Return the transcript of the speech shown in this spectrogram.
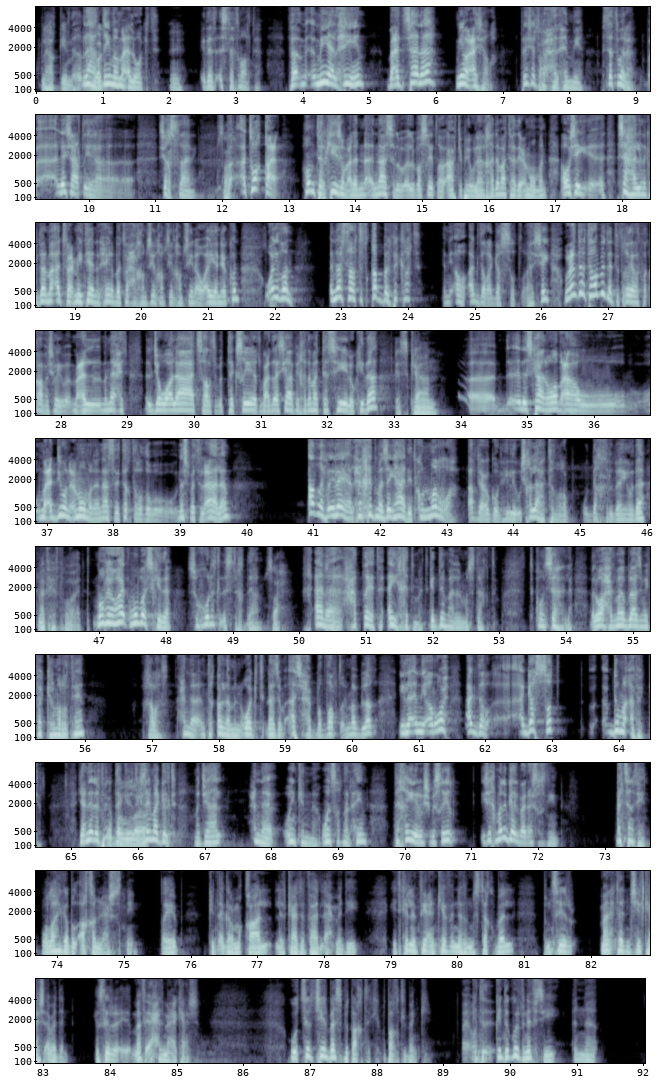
لها قيمة. لها الوقت- قيمة مع الوقت. إيه. إذا استثمرتها. ف100 الحين بعد سنة 110 فليش أدفعها الحين 100 استثمرها. ليش أعطيها شخص ثاني؟ صح. فأتوقع هم تركيزهم على الن- الناس البسيطة افتر بي ولا الخدمات هذه عموما. أول شيء سهل إنك بدل ما أدفع 200 الحين بدفعها 50 50 50 أو ايا يكن. وأيضا الناس صارت تتقبل فكرة إني أوه أقدر أقسط هالشيء. وعندنا ترى بدأت تتغير الثقافة شوي مع من ناحية الجوالات صارت بالتقسيط بعض الأشياء في خدمات تسهيل وكذا. اسكان آه، الإسكان وضعها و... ومع الديون عموما الناس اللي تقترض ونسبة العالم أضف إليها الحين خدمة زي هذه تكون مرة. أرجع وأقول هي اللي وش خلاها تضرب وتدخل بي وذا؟ ما فيها فوائد. مو في فوائد مو بس كذا سهولة الاستخدام. صح. أنا حطيت أي خدمة تقدمها للمستخدم تكون سهلة. الواحد ما يب لازم يفكر مرتين؟ خلاص. إحنا انتقلنا من وقت لازم أسحب بالضبط المبلغ إلى إني أروح أقدر أقسط بدون ما أفكر. يعني الفنتك زي ما قلت مجال إحنا وين كنا؟ وين صرنا الحين؟ تخيل وش بيصير. يا شيخ ما نبقى بعد عشر سنين. بعد سنتين. والله قبل أقل من عشر سنين. طيب كنت أقرأ مقال للكاتب فهد الأحمدي. يتكلم فيه عن كيف إنه في المستقبل بنصير ما نحتاج نشيل كاش ابدا. يصير ما في أحد معه كاش وتصير تشيل بس بطاقتك بطاقة البنك. كنت وانت كنت أقول في نفسي إنه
